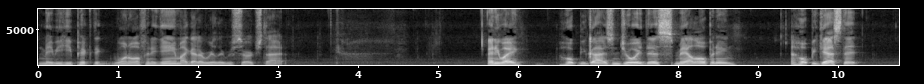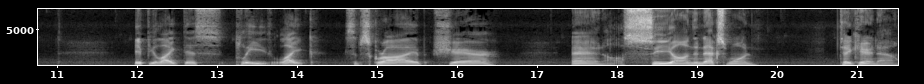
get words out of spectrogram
maybe he picked the one off in a game. I got to really research that. Anyway, hope you guys enjoyed this mail opening. I hope you guessed it. If you like this, please like, subscribe, share, and I'll see you on the next one. Take care now.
